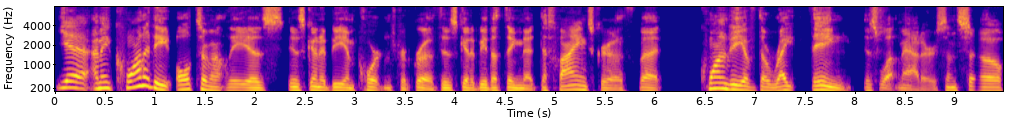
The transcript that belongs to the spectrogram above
Yeah, I mean, quantity ultimately is is going to be important for growth. Is going to be the thing that defines growth, but quantity of the right thing is what matters. And so,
